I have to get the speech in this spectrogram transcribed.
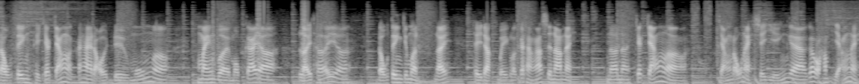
đầu tiên thì chắc chắn là cả hai đội đều muốn uh, mang về một cái uh, lợi thế uh, đầu tiên cho mình. Đấy thì đặc biệt là cái thằng Arsenal này. Nên uh, chắc chắn là trận đấu này sẽ diễn ra rất là hấp dẫn này.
